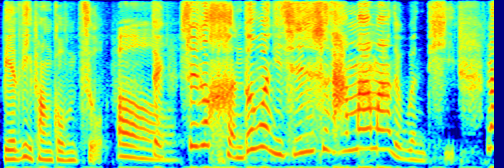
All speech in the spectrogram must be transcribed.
别的地方工作哦，对，所以说很多问题其实是他妈妈的问题。那。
